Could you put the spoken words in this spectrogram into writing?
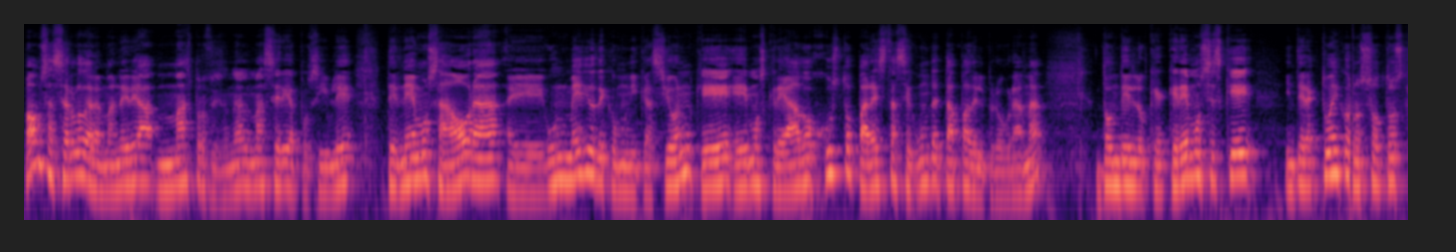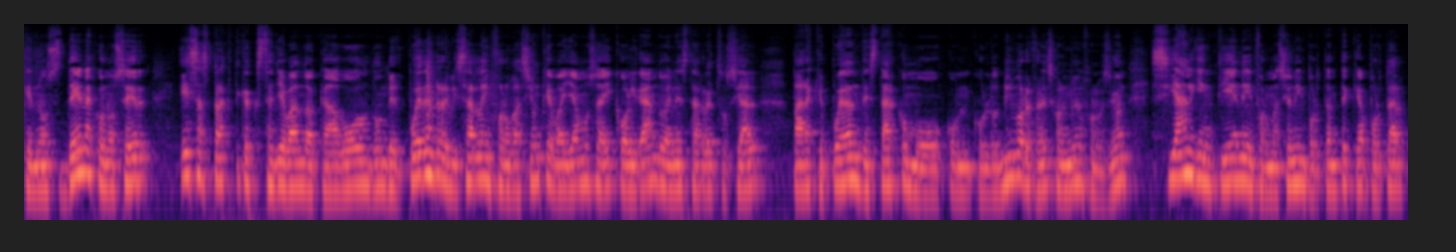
Vamos a hacerlo de la manera más profesional, más seria posible. Tenemos ahora eh, un medio de comunicación que hemos creado justo para esta segunda etapa del programa, donde lo que queremos es que interactúen con nosotros, que nos den a conocer esas prácticas que están llevando a cabo, donde pueden revisar la información que vayamos ahí colgando en esta red social para que puedan estar como con, con los mismos referencias, con la misma información. Si alguien tiene información importante que aportar,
